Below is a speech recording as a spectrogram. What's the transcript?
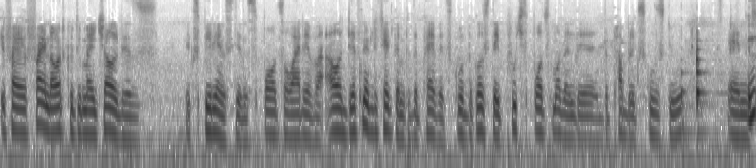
if I find out that my child is experienced in sports or whatever, I'll definitely take them to the private school because they push sports more than the, the public schools do. And In-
